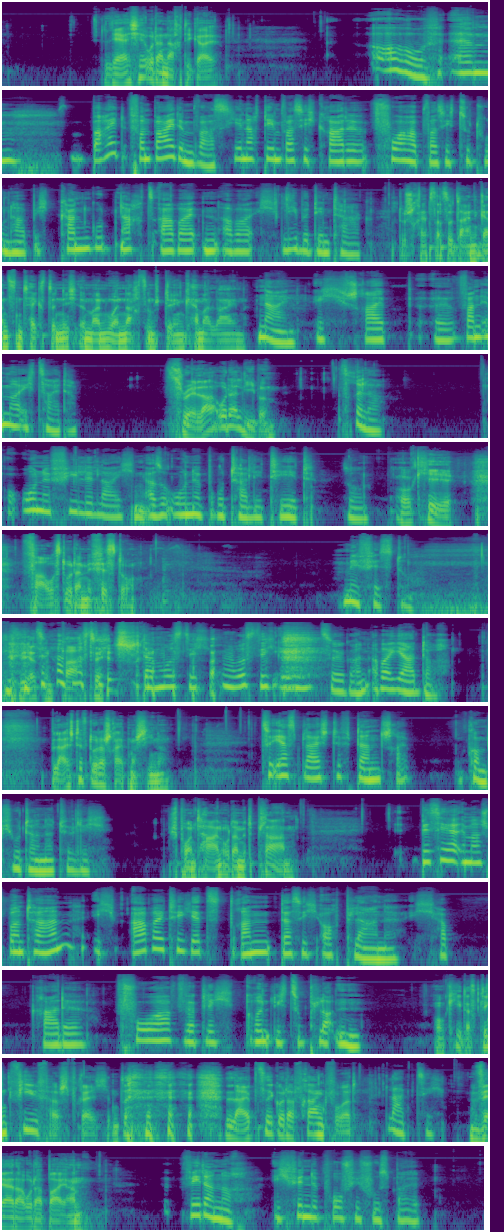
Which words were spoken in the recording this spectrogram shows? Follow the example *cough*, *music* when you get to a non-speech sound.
Lerche oder Nachtigall? Oh, ähm, beid, von beidem was, je nachdem, was ich gerade vorhab, was ich zu tun habe. Ich kann gut nachts arbeiten, aber ich liebe den Tag. Du schreibst also deine ganzen Texte nicht immer nur nachts im stillen Kämmerlein. Nein, ich schreibe, äh, wann immer ich Zeit habe. Thriller oder Liebe? Thriller. Ohne viele Leichen, also ohne Brutalität. So. Okay. Faust oder Mephisto? Mephisto. *laughs* Sehr sympathisch. da musste ich, musste ich eben zögern. Aber ja, doch. Bleistift oder Schreibmaschine? Zuerst Bleistift, dann Schreib Computer natürlich. Spontan oder mit Plan? Bisher immer spontan. Ich arbeite jetzt dran, dass ich auch plane. Ich habe gerade vor, wirklich gründlich zu plotten. Okay, das klingt vielversprechend. *laughs* Leipzig oder Frankfurt? Leipzig. Werder oder Bayern? Weder noch. Ich finde Profifußball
